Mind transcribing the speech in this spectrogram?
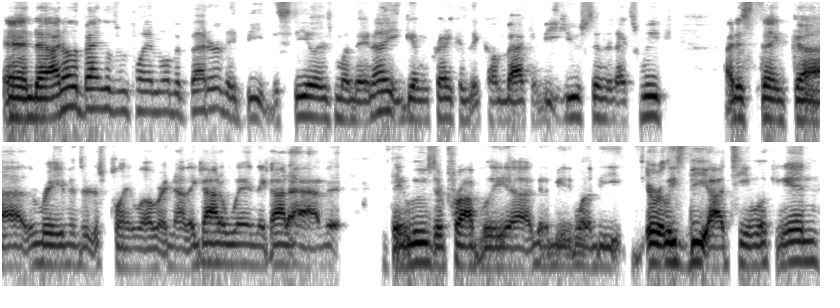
And uh, I know the Bengals have been playing a little bit better. They beat the Steelers Monday night. You give them credit because they come back and beat Houston the next week. I just think uh, the Ravens are just playing well right now. They got to win. They got to have it. If they lose, they're probably uh, going to be one of the, or at least the odd team looking in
